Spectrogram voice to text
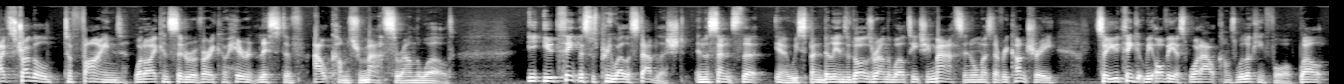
I've struggled to find what I consider a very coherent list of outcomes from maths around the world. You'd think this was pretty well established in the sense that you know we spend billions of dollars around the world teaching maths in almost every country, so you'd think it would be obvious what outcomes we're looking for. Well,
